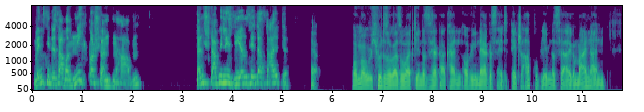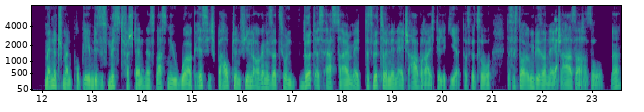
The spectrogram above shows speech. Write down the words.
Wenn Sie das aber nicht verstanden haben, dann stabilisieren Sie das Alte. Ja. Ich würde sogar so weit gehen, das ist ja gar kein originäres HR-Problem, das ist ja allgemein ein Managementproblem, dieses Missverständnis, was New Work ist. Ich behaupte, in vielen Organisationen wird es erst zu einem, das wird so in den HR-Bereich delegiert. Das wird so, das ist doch irgendwie so eine ja. HR-Sache so. Ne?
